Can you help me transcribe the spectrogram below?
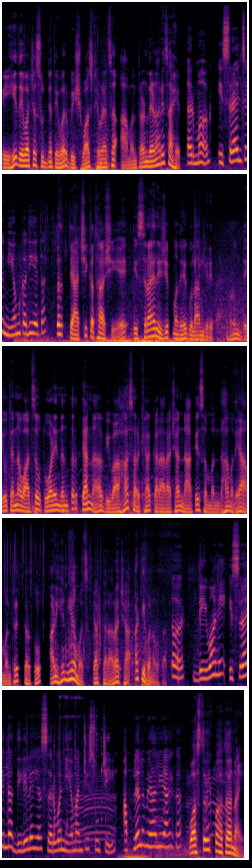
तेही देवाच्या सुज्ञतेवर विश्वास ठेवण्याचं आमंत्रण देणारेच आहेत. तर मग इस्रायलचे नियम कधी येतात? तर त्याची कथा अशी आहे इस्रायल इजिप्तमध्ये गुलामगिरीत आहे. म्हणून देव त्यांना वाचवतो आणि नंतर त्यांना विवाहासारख्या कराराच्या नातेसंबंधामध्ये आमंत्रित करतो आणि हे नियमच त्या कराराच्या अटी बनवतात. तर देवाने इस्रायलला दिलेल्या या सर्व नियमांची सूची आपल्याला मिळाली आहे का? वास्तविक पाहता नाही.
